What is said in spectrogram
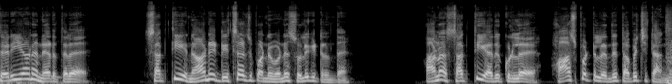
சரியான நேரத்துல சக்தியை நானே டிஸ்சார்ஜ் பண்ணுவேன்னு சொல்லிக்கிட்டு இருந்தேன். ஆனா சக்தி அதுக்குள்ள ஹாஸ்பிட்டல்ல இருந்து தப்பிச்சிட்டாங்க.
